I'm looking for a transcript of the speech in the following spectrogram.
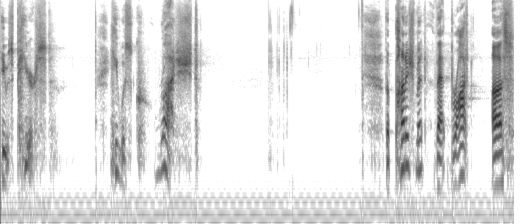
He was pierced. He was crushed. The punishment that brought us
